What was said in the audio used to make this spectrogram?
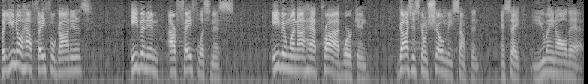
But you know how faithful God is? Even in our faithlessness, even when I have pride working, God's just going to show me something and say, You ain't all that.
